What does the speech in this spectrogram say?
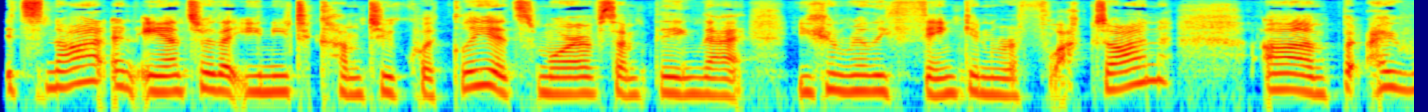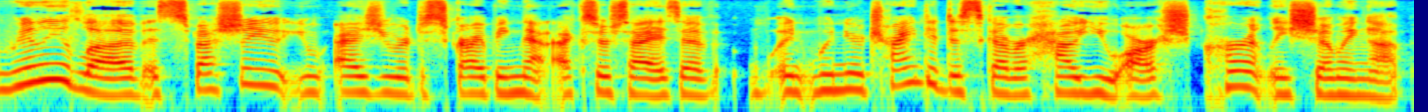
it's not an answer that you need to come to quickly. It's more of something that you can really think and reflect on. Um, but I really love, especially as you were describing that exercise of when, when you're trying to discover how you are sh- currently showing up,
